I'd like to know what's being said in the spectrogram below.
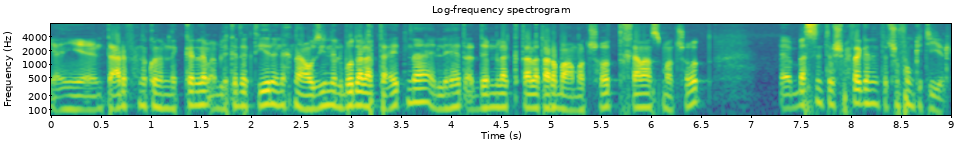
يعني أنت عارف إحنا كنا بنتكلم قبل كده كتير إن إحنا عاوزين البودلة بتاعتنا اللي هي تقدم لك 3 4 ماتشات خمس ماتشات آه، بس أنت مش محتاج إن أنت تشوفهم كتير.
